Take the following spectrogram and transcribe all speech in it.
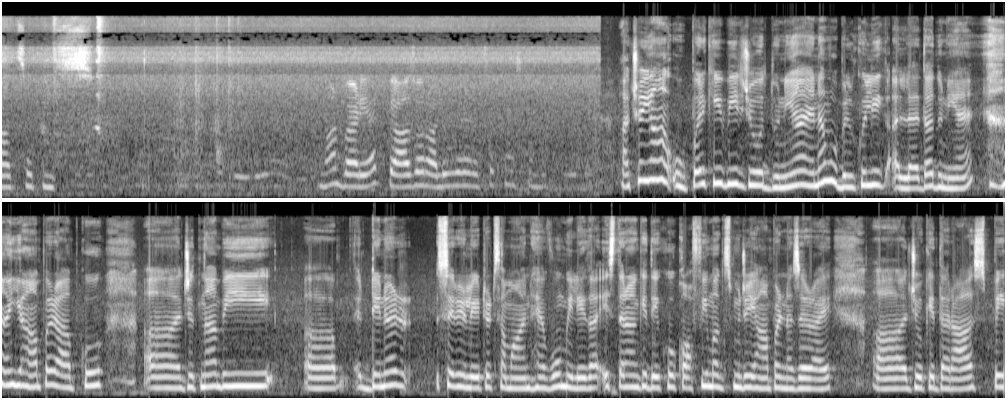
सात सौ तीस। नॉट बैड यार प्याज और आलू वगैरह रख सकते हैं इसके अंदर। अच्छा यहाँ ऊपर की भी जो दुनिया है ना, वो बिल्कुल ही अलहदा दुनिया है। यहाँ पर आपको जितना भी डिनर से रिलेटेड सामान है, वो मिलेगा। इस तरह के देखो, कॉफ़ी मग्स मुझे यहाँ पर नज़र आए जो कि दराज पे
